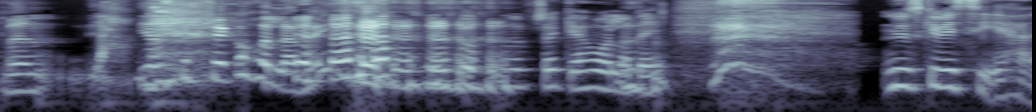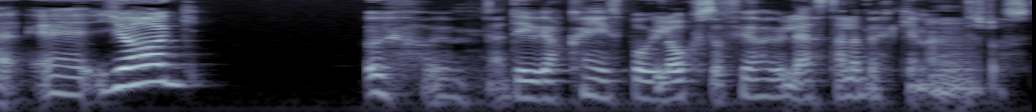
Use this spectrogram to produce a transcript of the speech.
men jag ska försöka hålla mig. Jag får försöka hålla dig. Nu ska vi se här. Eh, Jag... Ja, det, jag kan ju spoila också för jag har ju läst alla böckerna Mm. förstås.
